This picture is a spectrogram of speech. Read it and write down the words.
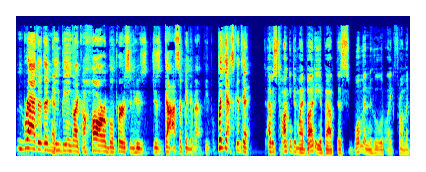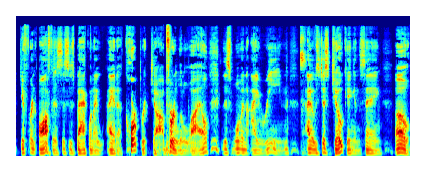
rather than me being like a horrible person who's just gossiping about people. But yes, continue. I was talking to my buddy about this woman who, like, from a different office. This is back when I, I had a corporate job for a little while. This woman, Irene, I was just joking and saying, Oh,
